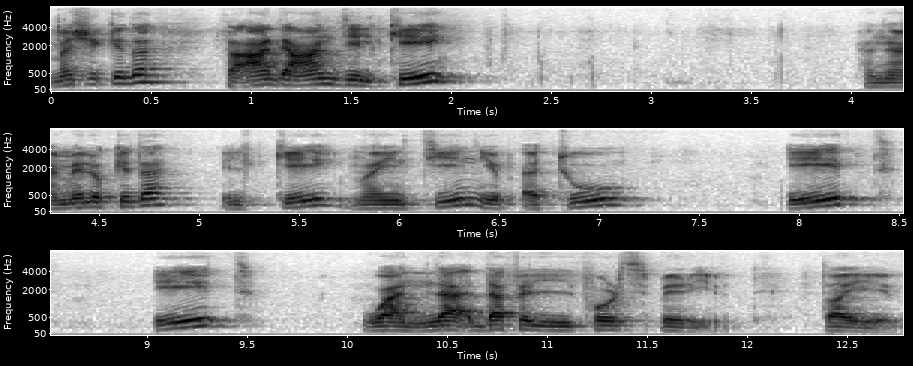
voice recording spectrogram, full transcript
ماشي كده؟ فعندي عندي ال K هنعمله كده. ال K 19 يبقى 2 8 8 1 لا ده في ال fourth period طيب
